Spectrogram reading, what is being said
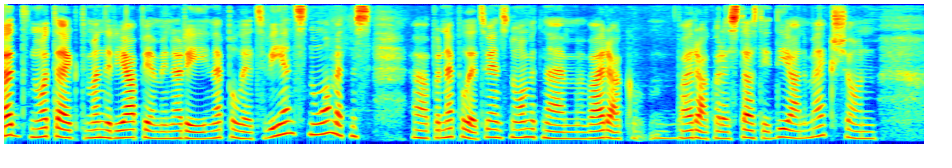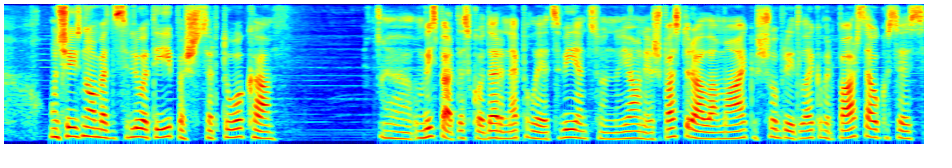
Tad noteikti man ir jāpiemina arī nepaliec viens nometnes. Par nepaliec viens nometnēm vairāk, vairāk varēs stāstīt Diana Mekša. Un, un šīs nometnes ir ļoti īpašas ar to, ka Un vispār tas, ko dara nepaliec viens un jauniešu pasturālā māja, kas šobrīd laikam ir pārsaukusies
